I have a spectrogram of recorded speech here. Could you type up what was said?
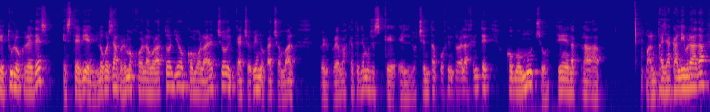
que tú lo crees esté bien. Luego ya veremos con el laboratorio cómo lo ha hecho y qué ha hecho bien o qué ha hecho mal. Pero el problema que tenemos es que el 80% de la gente, como mucho, tiene la, pantalla calibrada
